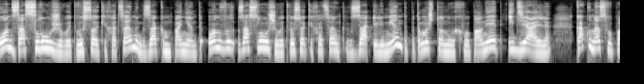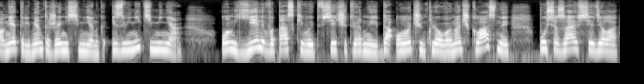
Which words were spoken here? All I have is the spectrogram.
он заслуживает высоких оценок за компоненты, он заслуживает высоких оценок за элементы, потому что он их выполняет идеально, как у нас выполняет элементы Жени Семененко. Извините меня, он еле вытаскивает все четверные. Да, он очень клевый, он очень классный, пусть Азай, все дела.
